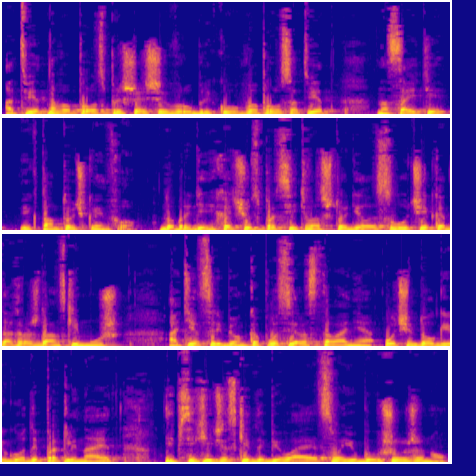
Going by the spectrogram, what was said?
Ответ на вопрос, пришедший в рубрику «Вопрос-ответ» на сайте виктан.инфо. Добрый день. Хочу спросить вас, что делать в случае, когда гражданский муж, отец ребенка после расставания очень долгие годы проклинает и психически добивает свою бывшую жену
